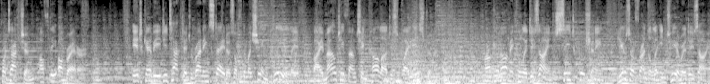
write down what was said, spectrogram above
protection of the operator. It can be detected running status of the machine clearly by multifunction color display instrument ergonomically designed seat cushioning, user-friendly interior design,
